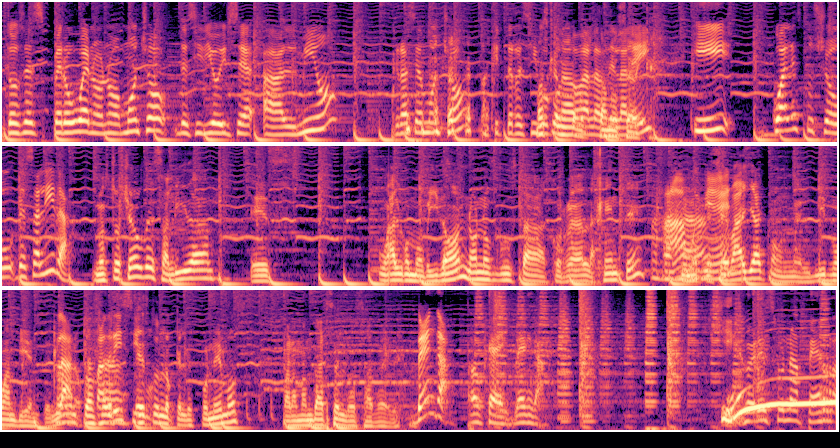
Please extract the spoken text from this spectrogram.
Entonces, pero bueno, no, Moncho decidió irse al mío. Gracias, Moncho. Aquí te recibo con nada, todas las de la estamos ley. cerca. ¿Y cuál es tu show de salida? Nuestro show de salida es algo movidón, no nos gusta correr a la gente, Ajá, sino que bien. se vaya con el mismo ambiente, ¿no? Claro, Entonces, padrísimo. esto es lo que les ponemos para mandárselos a Rebe. ¡Venga! Ok, venga. Hijo, eres una perra.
